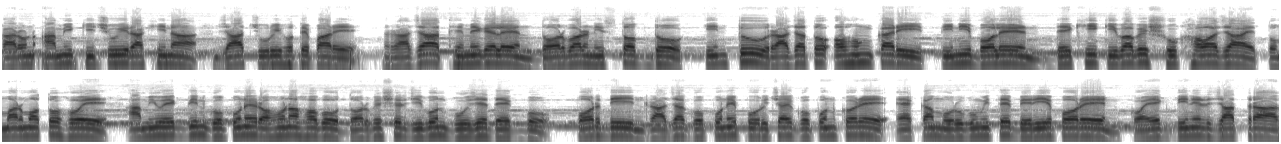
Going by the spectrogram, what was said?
কারণ আমি কিছুই রাখি না, যা চুরি হতে পারে। রাজা থেমে গেলেন, দরবার নিস্তব্ধ। কিন্তু রাজা তো অহংকারী, তিনি বলেন, দেখি কীভাবে সুখ হওয়া যায় তোমার মতো হয়ে। আমিও একদিন গোপনে রহনা হব, দরবেশের জীবন বুঝে দেখব। পরদিন রাজা গোপনে পরিচয় গোপন করে একা মরুভূমিতে বেরিয়ে পড়েন। কয়েকদিনের যাত্রা,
